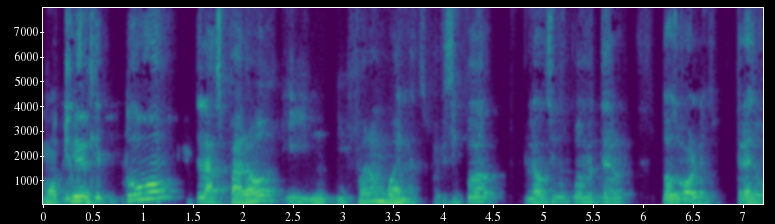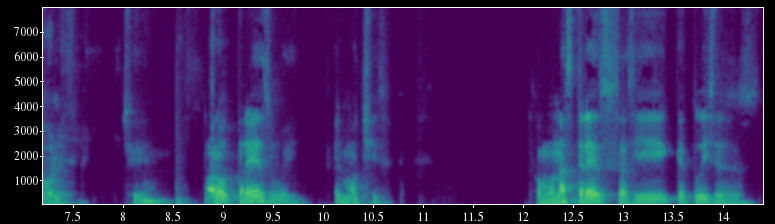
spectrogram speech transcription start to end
Mochis. Que tuvo, las paró y, y fueron buenas. Porque sí pudo, León sí nos pudo meter dos goles, tres goles. Sí, paró tres, güey, el Mochis. Como unas tres así que tú dices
